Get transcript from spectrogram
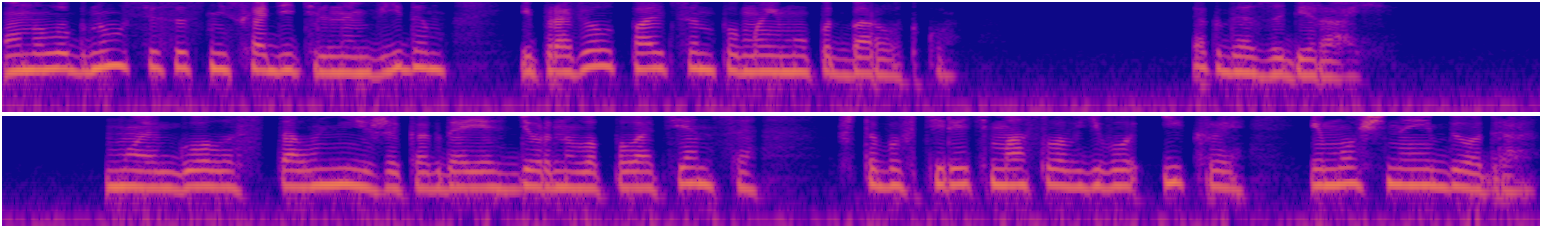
Он улыбнулся со снисходительным видом и провел пальцем по моему подбородку. «Тогда забирай». Мой голос стал ниже, когда я сдернула полотенце, чтобы втереть масло в его икры и мощные бедра.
